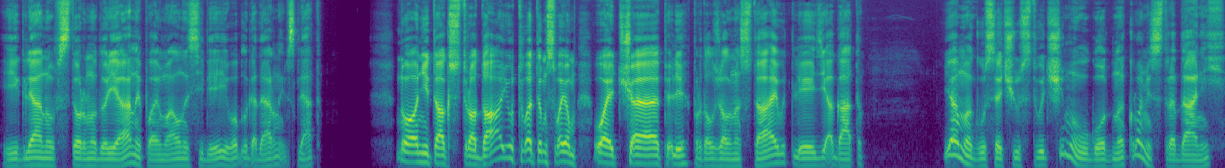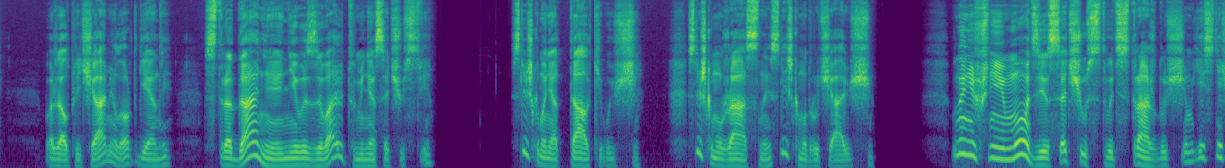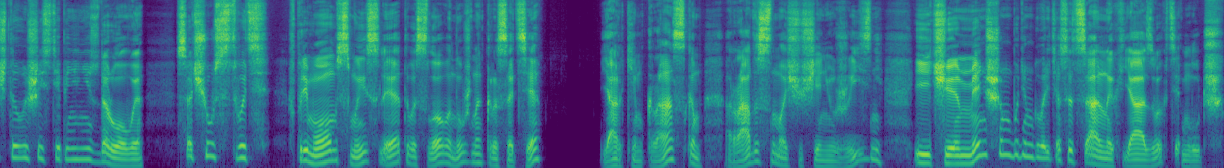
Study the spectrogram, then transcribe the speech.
и, глянув в сторону Дурианы, поймал на себе его благодарный взгляд но они так страдают в этом своем Уайтчепеле, — продолжала настаивать леди Агата. Я могу сочувствовать чему угодно, кроме страданий, — пожал плечами лорд Генри. Страдания не вызывают у меня сочувствия. Слишком они отталкивающие, слишком ужасные, слишком удручающие. В нынешней моде сочувствовать страждущим есть нечто в высшей степени нездоровое. Сочувствовать в прямом смысле этого слова нужно красоте, ярким краскам, радостному ощущению жизни, и чем меньше мы будем говорить о социальных язвах, тем лучше.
